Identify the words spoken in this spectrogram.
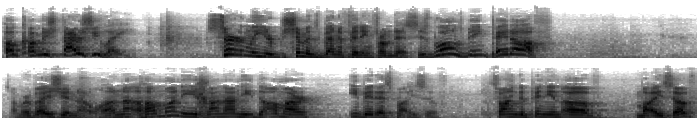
How come Certainly, your Shimon's benefiting from this. His loan's being paid off. So Rabbi. How money Chanan the Amar Ibedes Ma'isav. Following the opinion of Ma'isav,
